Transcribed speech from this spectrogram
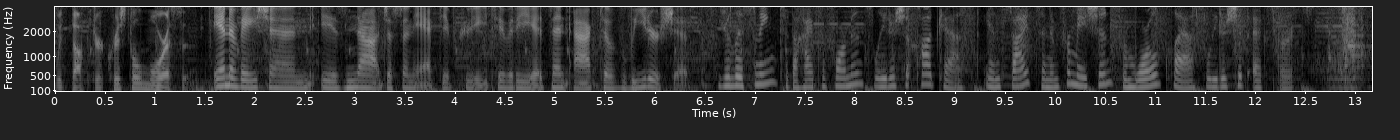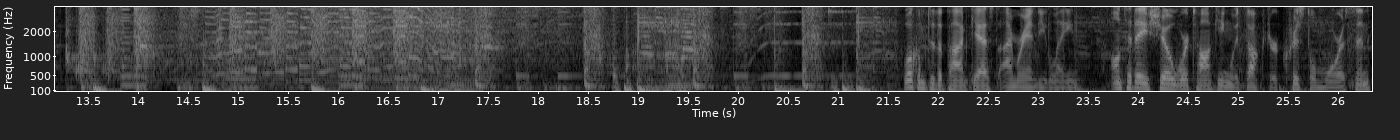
with Dr. Crystal Morrison. Innovation is not just an act of creativity, it's an act of leadership. You're listening to the High Performance Leadership Podcast insights and information from world class leadership experts. Welcome to the podcast. I'm Randy Lane. On today's show, we're talking with Dr. Crystal Morrison,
